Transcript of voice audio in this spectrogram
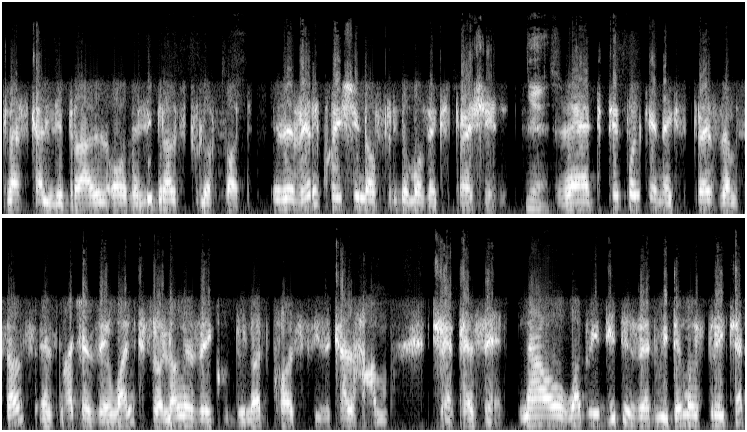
classical liberal or the liberal school of thought is a very question of freedom of expression Yes. that people can express themselves as much as they want so long as they do not cause physical harm to a person. Now, what we did is that we demonstrated,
